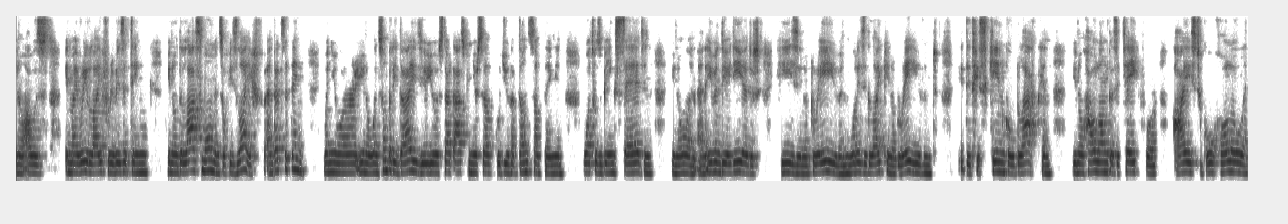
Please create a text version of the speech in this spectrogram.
you know i was in my real life revisiting you know the last moments of his life. And that's the thing. When you are you know when somebody dies you you start asking yourself could you have done something? And what was being said? And you know and, and even the idea that he's in a grave and what is it like in a grave? And did his skin go black? And you know how long does it take for eyes to go hollow and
